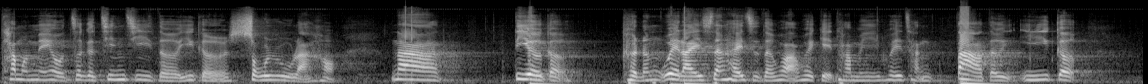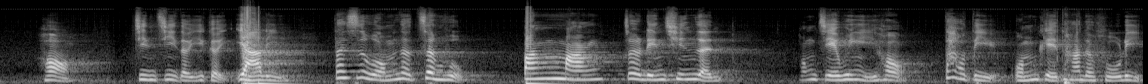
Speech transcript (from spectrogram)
他们没有这个经济的一个收入了哈。那第二个，可能未来生孩子的话，会给他们非常大的一个，哈，经济的一个压力。但是我们的政府帮忙这年轻人从结婚以后，到底我们给他的福利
